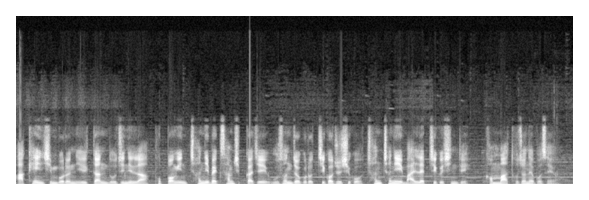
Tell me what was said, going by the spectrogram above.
아케인 심볼은 일단 노지닐라 포뻥인 1230까지 우선적으로 찍어주시고 천천히 말렙 찍으신 뒤 건마 도전해보세요.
